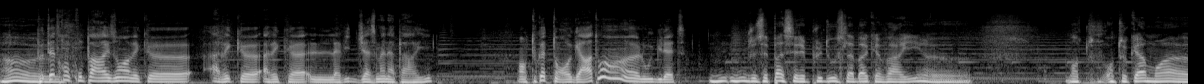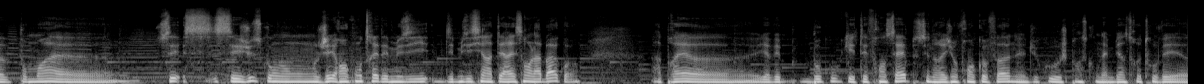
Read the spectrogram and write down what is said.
Ah, euh, Peut-être en comparaison avec, euh, avec, euh, avec euh, la vie de jazzman à Paris. En tout cas, de ton regard à toi, hein, Louis Billette. Mm, mm, Je sais pas si elle est plus douce là-bas qu'à Paris. euh, En, tout, en tout cas, moi, euh, pour moi, euh, c'est- c'est juste qu'on j'ai rencontré des, musi- des musiciens intéressants là-bas, quoi. Après, euh, il y avait beaucoup qui étaient français, parce que c'est une région francophone, et du coup, je pense qu'on aime bien se retrouver. euh,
